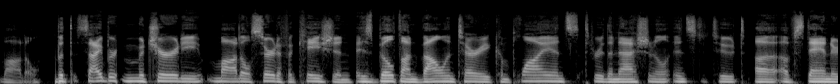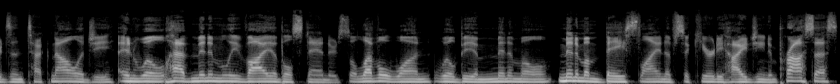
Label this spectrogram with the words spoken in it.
model. But the cyber maturity model certification is built on voluntary compliance through the National Institute uh, of Standards and Technology and will have minimally viable standards. So level 1 will be a minimal minimum baseline of security hygiene and process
